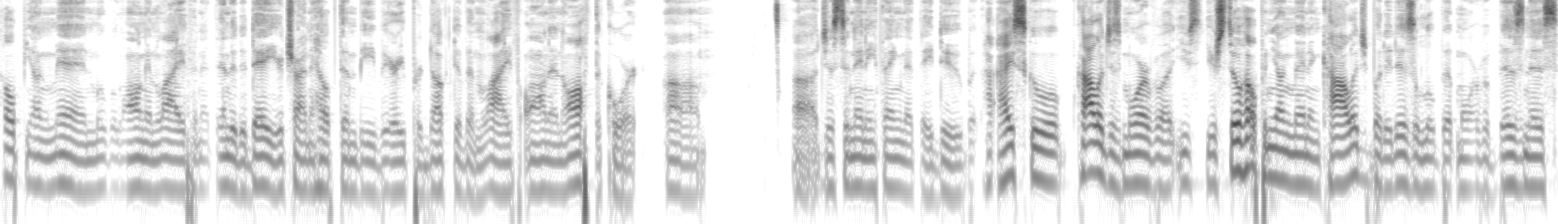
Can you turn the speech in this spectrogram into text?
help young men move along in life, and at the end of the day, you're trying to help them be very productive in life, on and off the court. Um, uh, just in anything that they do. But high school, college is more of a you, you're still helping young men in college, but it is a little bit more of a business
